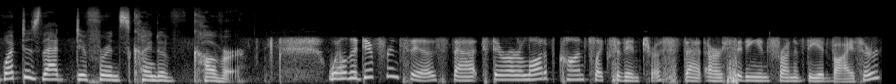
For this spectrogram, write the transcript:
what does that difference kind of cover? Well, the difference is that there are a lot of conflicts of interest that are sitting in front of the advisor.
